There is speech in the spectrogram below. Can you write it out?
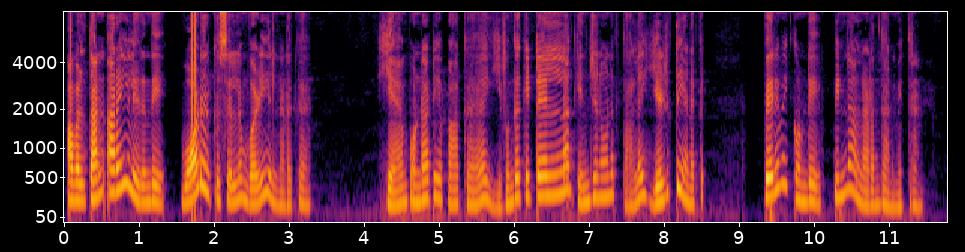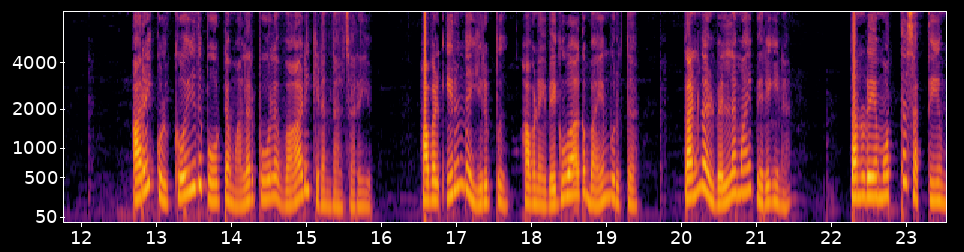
அவள் தன் அறையில் இருந்தே வார்டருக்கு செல்லும் வழியில் நடக்க என் பொண்டாட்டிய பார்க்க இவங்க கிட்ட எல்லாம் கெஞ்சணும்னு தலை எழுத்து எனக்கு. பெருமிக்கொண்டே பின்னால் நடந்தான் மித்ரன். அறைக்குள் கொய்து போட்ட மலர் போல வாடி கிடந்தாள் சரையு. அவள் இருந்த இருப்பு அவனை வெகுவாக பயமுறுத்த கண்கள் வெள்ளமாய் பெருகின. தன்னுடைய மொத்த சக்தியும்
